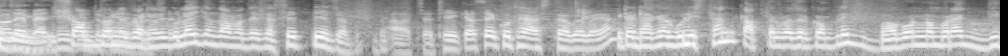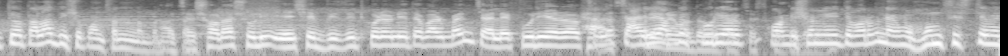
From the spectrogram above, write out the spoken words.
ধরনের ব্যাটারি সব ধরনের ব্যাটারি গুলাই কিন্তু আমাদের কাছে পেয়ে যাবে। আচ্ছা ঠিক আছে। কোথায় আসতে হবে ভাইয়া? এটা ঢাকা গুলিস্তান কাপ্তান বাজার কমপ্লেক্স ভবন নম্বর এক দ্বিতীয় তলা দুইশো পঞ্চান্ন নম্বর আচ্ছা সরাসরি এসে ভিজিট করে নিতে পারবেন। চাইলে কুরিয়ার অপশন হ্যাঁ, চাইলে আপনি কুরিয়ার কন্ডিশনে নিতে পারবেন এবং হোম সিস্টেমে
